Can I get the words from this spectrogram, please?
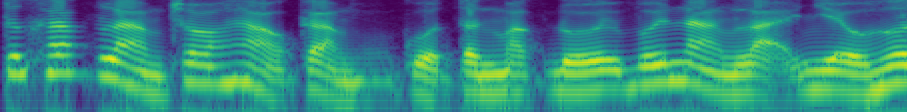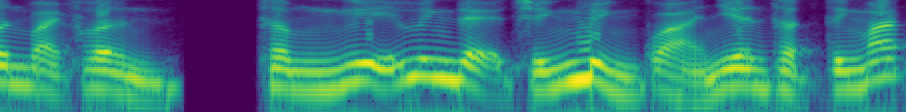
tức khắc làm cho hảo cảm của tần mặc đối với nàng lại nhiều hơn vài phần, thầm nghĩ huynh đệ chính mình quả nhiên thật tinh mắt.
